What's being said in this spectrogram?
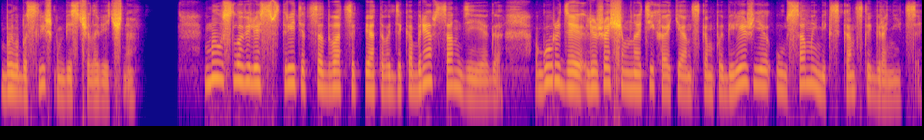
было бы слишком бесчеловечно. Мы условились встретиться 25 декабря в Сан-Диего, городе, лежащем на Тихоокеанском побережье у самой мексиканской границы.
